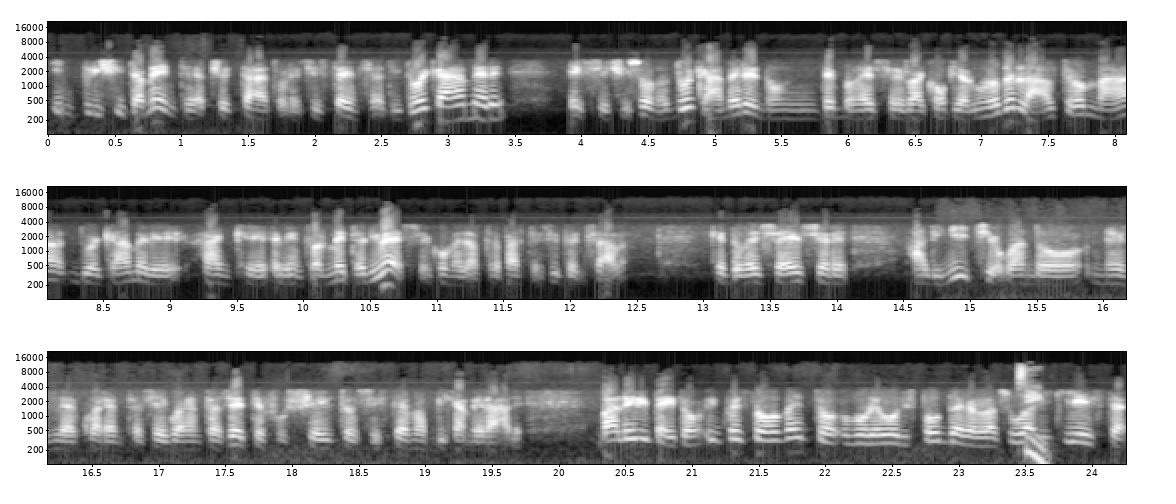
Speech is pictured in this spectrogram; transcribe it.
implicitamente accettato l'esistenza di due Camere e se ci sono due camere non debbono essere la copia l'uno dell'altro, ma due camere anche eventualmente diverse, come d'altra parte si pensava che dovesse essere all'inizio, quando nel 46-47 fu scelto il sistema bicamerale. Ma le ripeto, in questo momento volevo rispondere alla sua sì. richiesta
